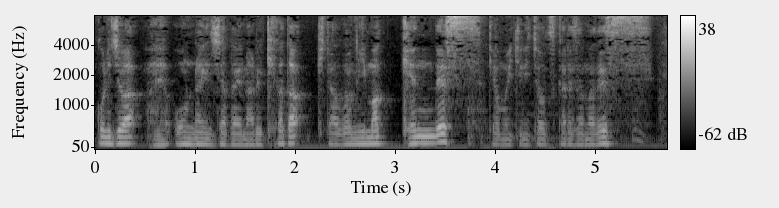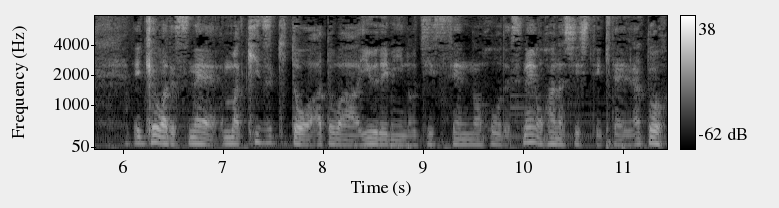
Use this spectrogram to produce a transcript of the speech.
こんにちは。オンライン社会の歩き方、北上真剣です。今日も一日お疲れ様です。え今日はですね、まあ、気づきと、あとはユーデミーの実践の方ですね、お話ししていきたいなと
